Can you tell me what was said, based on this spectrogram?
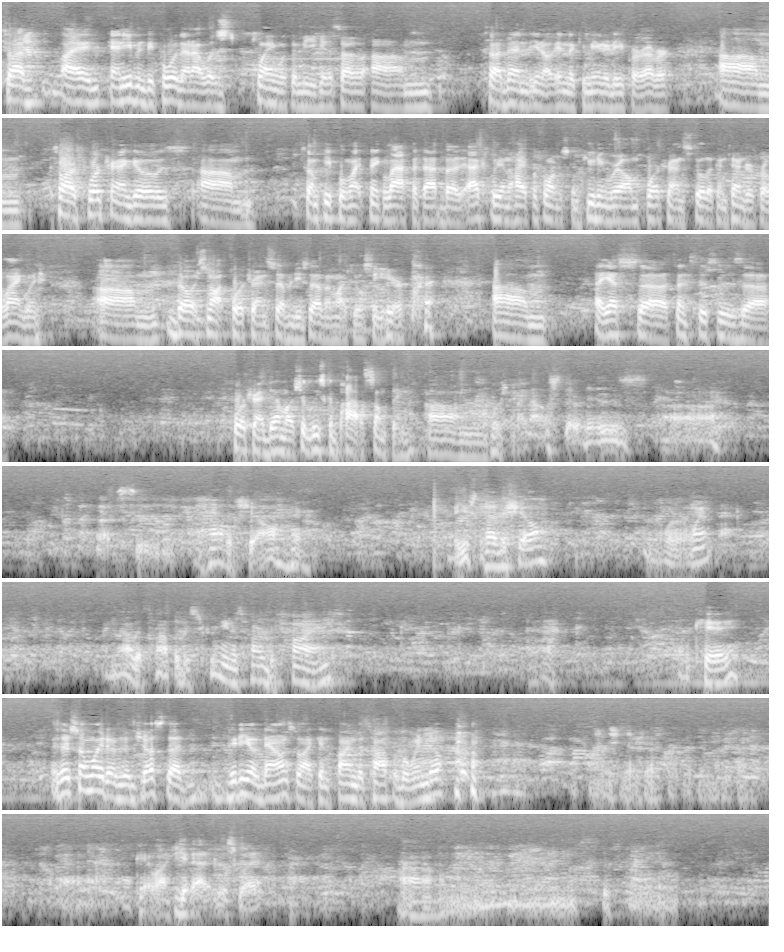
So I, I and even before then, I was playing with Amiga. So, um, so I've been, you know, in the community forever. Um, as far as Fortran goes, um, some people might think laugh at that, but actually in the high performance computing realm, Fortran's still a contender for language um, though it's not Fortran 77 like you'll see here. um, I guess uh, since this is a Fortran demo, I should at least compile something. Um, where's my mouse? There it is. Uh, let's see. I had a shell here. I used to have a shell. Where it went. Now the top of the screen is hard to find. Okay. Is there some way to adjust that video down so I can find the top of the window? okay, well, I can get at it this way. Um,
